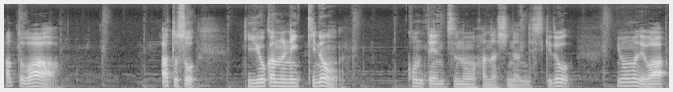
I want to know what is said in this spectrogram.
あとはあとそう起業家の日記のコンテンツの話なんですけど今までは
